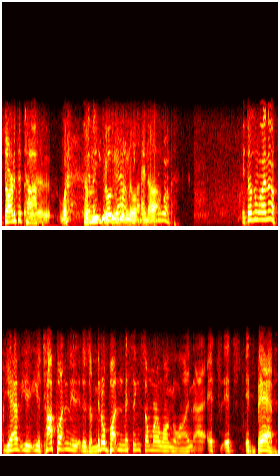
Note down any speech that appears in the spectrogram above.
start at the top, what? and then you go down. Wouldn't you line up. up. It doesn't line up. You have your, your top button. There's a middle button missing somewhere along the line. Uh, it's it's it's bad.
